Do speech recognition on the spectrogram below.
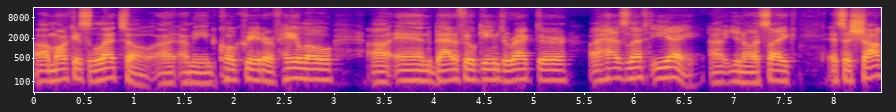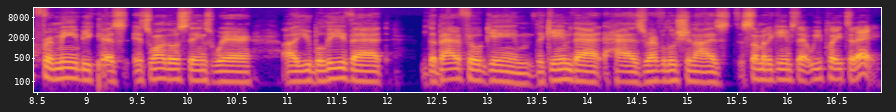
uh, Marcus Lehto, I, I, mean, co-creator of Halo uh, and Battlefield game director, uh, has left EA. Uh, you know, it's like it's a shock for me because it's one of those things where uh, you believe that the Battlefield game, the game that has revolutionized some of the games that we play today,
